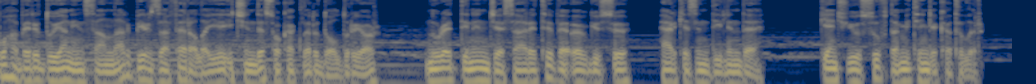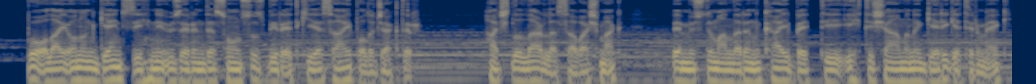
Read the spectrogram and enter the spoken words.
Bu haberi duyan insanlar bir zafer alayı içinde sokakları dolduruyor. Nureddin'in cesareti ve övgüsü herkesin dilinde. Genç Yusuf da mitinge katılır. Bu olay onun genç zihni üzerinde sonsuz bir etkiye sahip olacaktır. Haçlılarla savaşmak ve Müslümanların kaybettiği ihtişamını geri getirmek,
